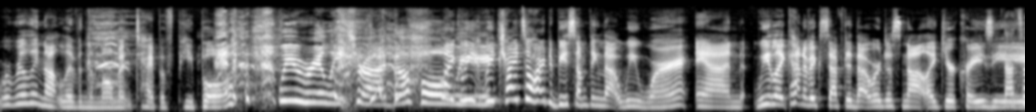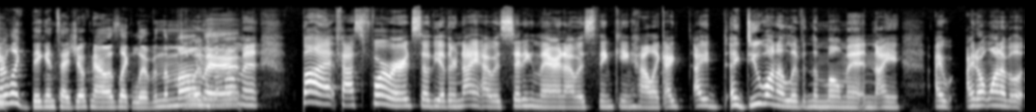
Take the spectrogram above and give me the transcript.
we're really not live in the moment type of people. we really tried the whole like week. we we tried so hard to be something that we weren't, and we like kind of accepted that we're just not like you're crazy. That's our like big inside joke now. Is like live in the moment. Live in the moment. But fast forward, so the other night I was sitting there and I was thinking how like I I I do want to live in the moment, and I I I don't want to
